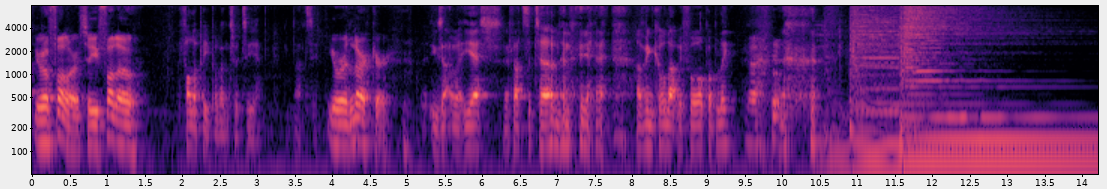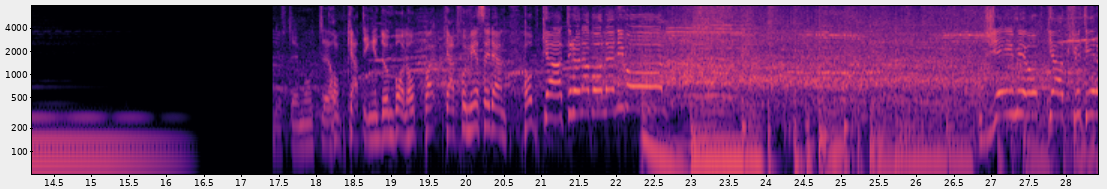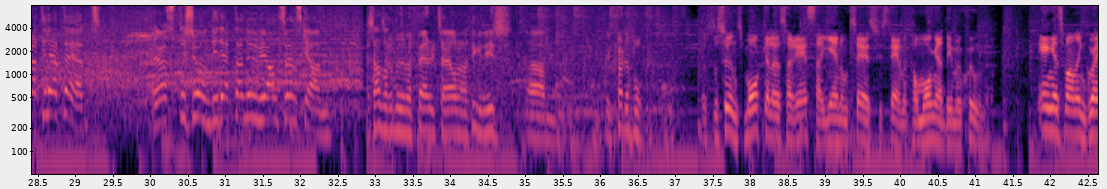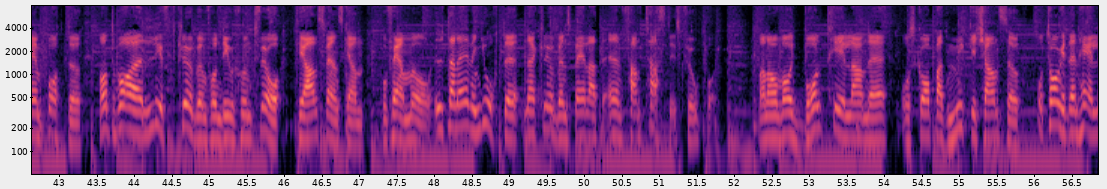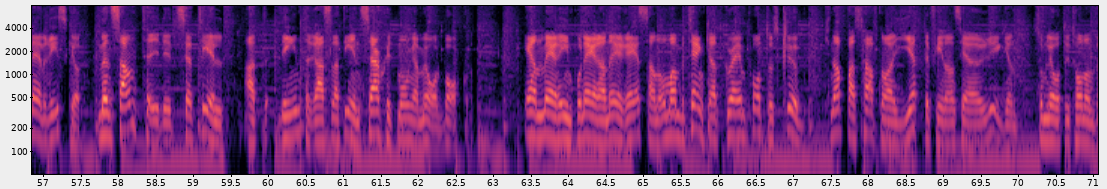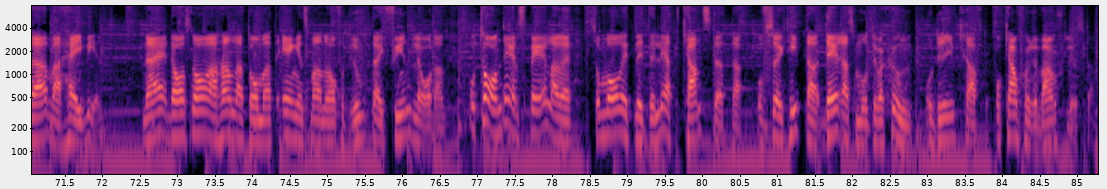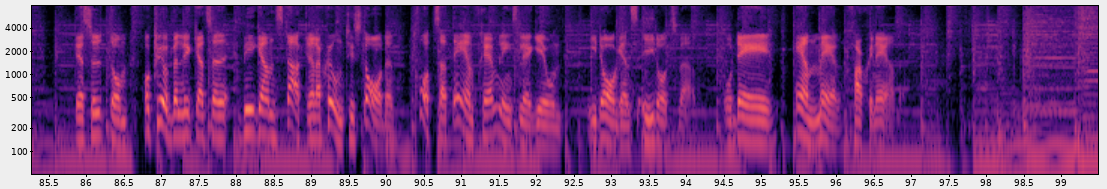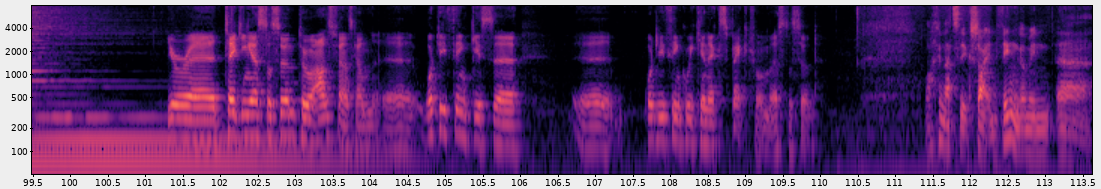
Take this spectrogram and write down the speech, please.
You're a follower, so you follow. Follow people on Twitter, yeah. That's it. You're a lurker. Exactly. Yes, if that's the term, then yeah, I've been called that before, probably. Lyfter mot eh, Hopcat, ingen dum boll. Hopcat får med sig den. Hopcat rullar bollen i mål! Jamie Hopcat kvitterar till 1-1. Östersund i detta nu i Allsvenskan. Sounds like a bit of a fairy tale and I think it is. Um, incredible. Östersunds makalösa resa genom seriesystemet har många dimensioner. Engelsmannen Graham Potter har inte bara lyft klubben från division 2 till allsvenskan på fem år utan även gjort det när klubben spelat en fantastisk fotboll. Man har varit bolltrillande och skapat mycket chanser och tagit en hel del risker. Men samtidigt sett till att det inte rasslat in särskilt många mål bakåt. Än mer imponerande är resan om man betänker att Graham Potters klubb knappast haft några jättefinansiärer i ryggen som låtit honom värva hej vilt. Nej, det har snarare handlat om att engelsmannen har fått rota i fyndlådan och ta en del spelare som varit lite lätt kantstötta och försökt hitta deras motivation och drivkraft och kanske revanschlusta. Dessutom har klubben lyckats eh, bygga en stark relation till staden trots att det är en främlingslegion i dagens idrottsvärld. Och det är än mer fascinerande. You're uh, taking Östersund to Allsvenskan. Uh, what do you think is... Uh, uh, what do you think we can expect from Östersund? Well, I think that's the exciting thing. I mean, uh,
